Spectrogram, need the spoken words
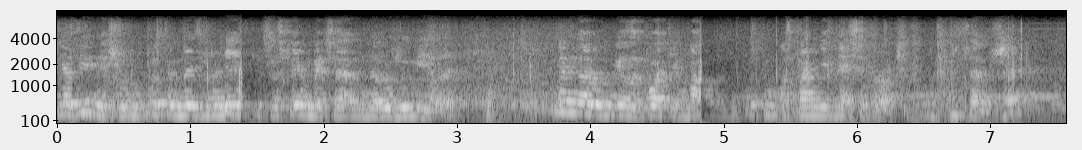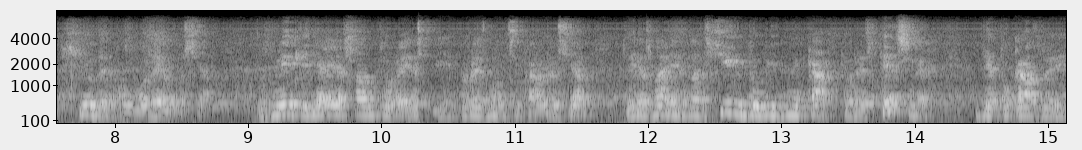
Я згідний, що, допустимо, десь в радянській системі ми це не розуміли. Ми не розуміли потім, ну, але, допустимо, останні 10 років це вже всюди говорилося. Розумієте, я є сам турист і туризмом цікавлюся, то я знаю на всіх довідниках туристичних, де показують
